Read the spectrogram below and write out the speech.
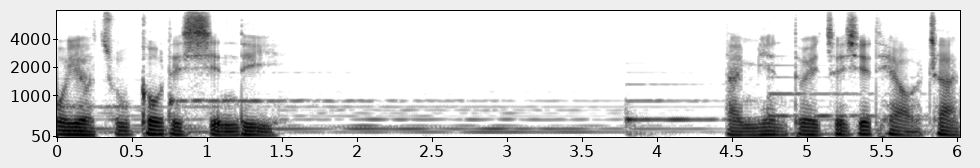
我有足够的心力来面对这些挑战，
